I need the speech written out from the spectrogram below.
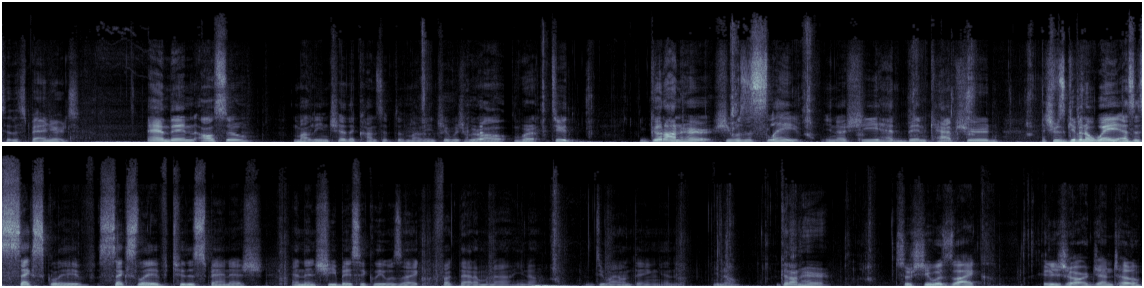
to the Spaniards. And then also Malinche, the concept of Malinche, which we're all were dude, good on her. She was a slave. You know, she had been captured and she was given away as a sex slave, sex slave to the Spanish, and then she basically was like, "Fuck that, I'm gonna, you know, do my own thing." And you know, good on her. So she was like Asia Argento,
